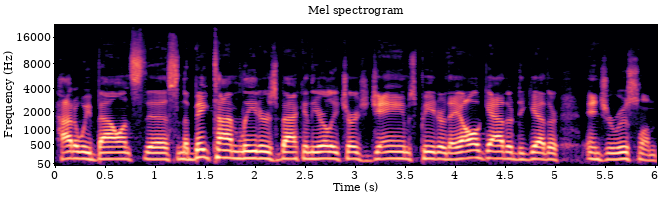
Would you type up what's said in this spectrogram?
How do we balance this? And the big time leaders back in the early church, James, Peter, they all gathered together in Jerusalem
